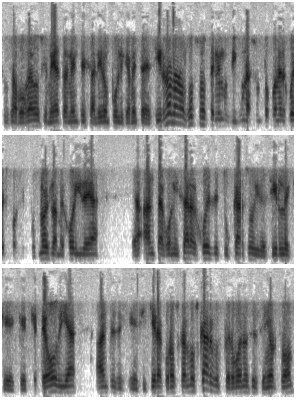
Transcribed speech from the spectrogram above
Sus abogados inmediatamente salieron públicamente a decir, no, no, nosotros no tenemos ningún asunto con el juez porque pues no es la mejor idea eh, antagonizar al juez de tu caso y decirle que, que, te odia antes de que ni siquiera conozcan los cargos. Pero bueno, es el señor Trump.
